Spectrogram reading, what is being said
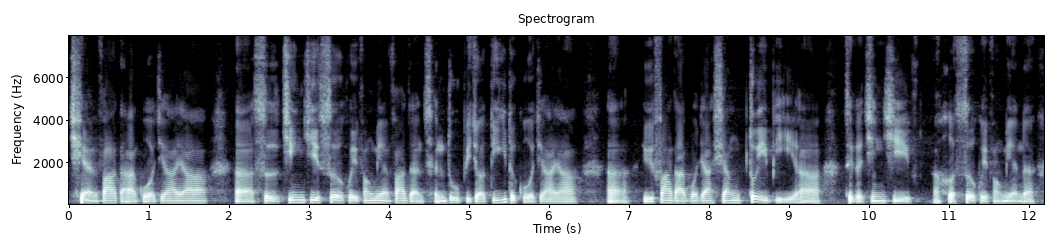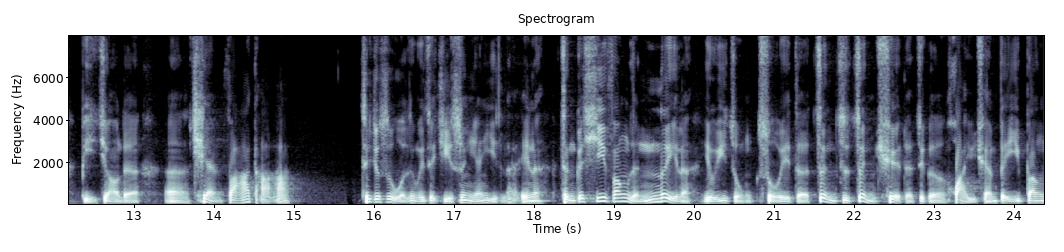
欠发达国家呀，啊，是经济社会方面发展程度比较低的国家呀，啊，与发达国家相对比啊，这个经济和社会方面呢比较的呃欠发达。这就是我认为这几十年以来呢，整个西方人类呢，有一种所谓的政治正确的这个话语权被一帮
